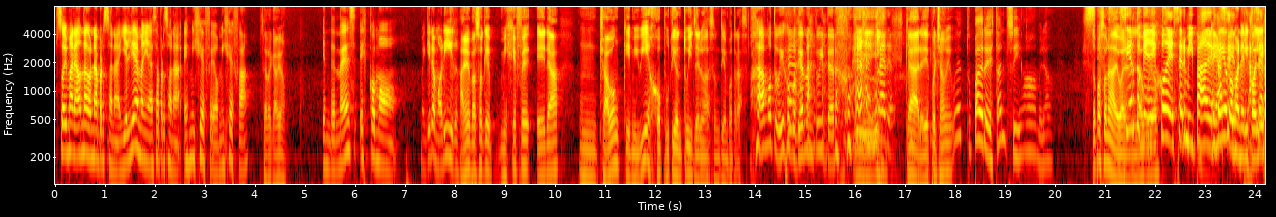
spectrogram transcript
soy mala onda con una persona y el día de mañana esa persona es mi jefe o mi jefa, Te recabió. ¿entendés? Es como, me quiero morir. A mí me pasó que mi jefe era un chabón que mi viejo puteó en Twitter hace un tiempo atrás. Amo tu viejo puteando en Twitter. Y- Claro. Claro, y después el chabón me dijo, "Eh, ¿tu padre es tal? Sí, ah, mirá. No pasó nada igual. en el Cierto que dejó de ser mi padre. Es medio hace- como en el colegio.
